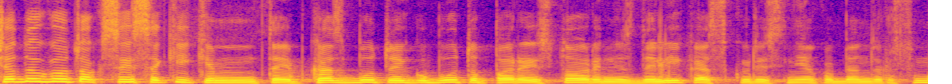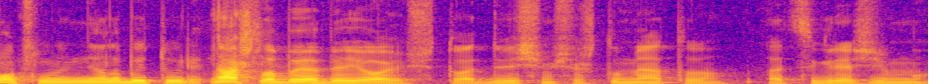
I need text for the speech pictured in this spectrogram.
čia daugiau toksai, sakykime, taip, kas būtų, jeigu būtų paraistorinis dalykas, kuris nieko bendro su mokslu nelabai turi. Aš labai abejoju šituo 26 metų atsigrėžimu.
